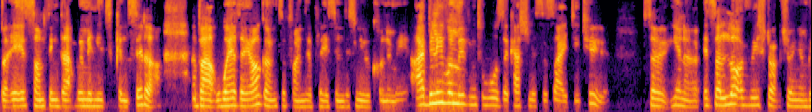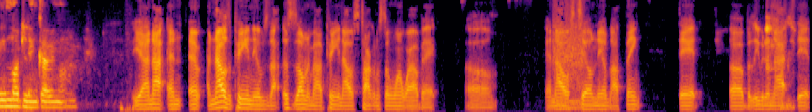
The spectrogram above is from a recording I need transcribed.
but it is something that women need to consider about where they are going to find their place in this new economy. I believe we're moving towards a cashless society too. So, you know, it's a lot of restructuring and remodeling going on. Yeah, and I and and I was opinion. It was like, this is only my opinion. I was talking to someone a while back, um, and I was telling them I think that, uh, believe it or not, that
